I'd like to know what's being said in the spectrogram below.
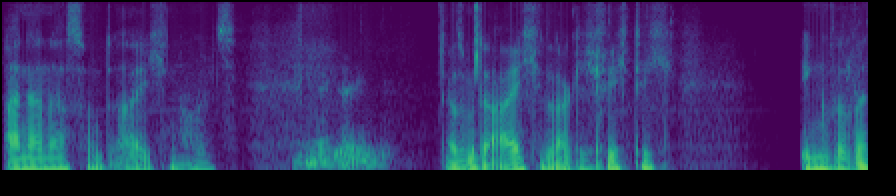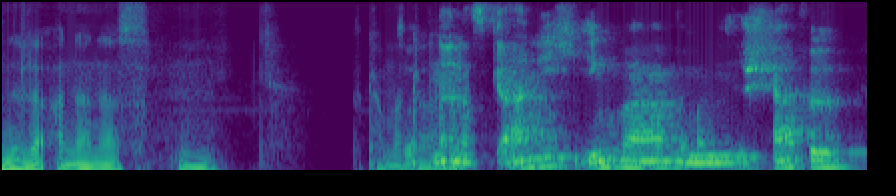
Ananas und Eichenholz. Also mit der Eiche lag ich richtig. Ingwer, Vanille, Ananas. Hm. Kann man so, da. Ananas gar nicht. Ingwer, wenn man diese Schärfe,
